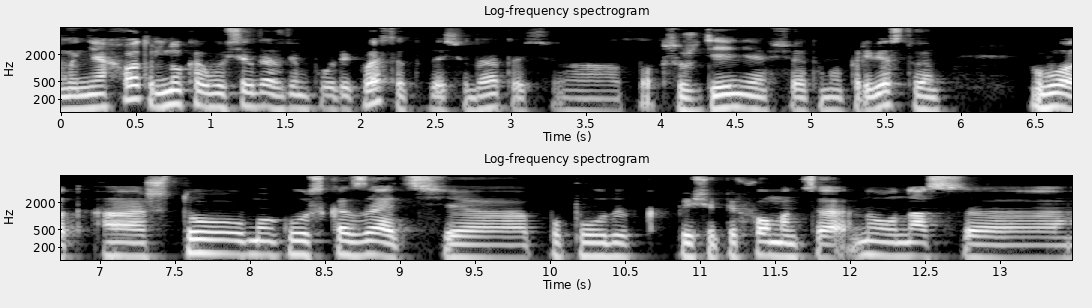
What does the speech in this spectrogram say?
мы не охватывали, но как бы всегда ждем pull реквесты туда-сюда, то есть э, обсуждение, все это мы приветствуем. Вот, а что могу сказать э, по поводу как бы, еще перформанса? Ну, у нас э,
